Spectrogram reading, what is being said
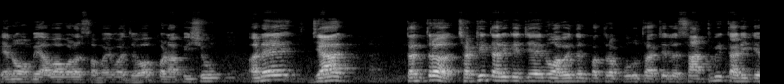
એનો અમે આવાવાળા સમયમાં જવાબ પણ આપીશું. અને જ્યાં તંત્ર છઠ્ઠી તારીખે જે એનું આવેદનપત્ર પૂરું થશે એટલે સાતમી તારીખે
